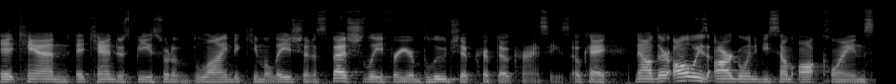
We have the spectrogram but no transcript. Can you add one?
it can it can just be sort of blind accumulation especially for your blue chip cryptocurrencies okay? Now there always are going to be some altcoins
